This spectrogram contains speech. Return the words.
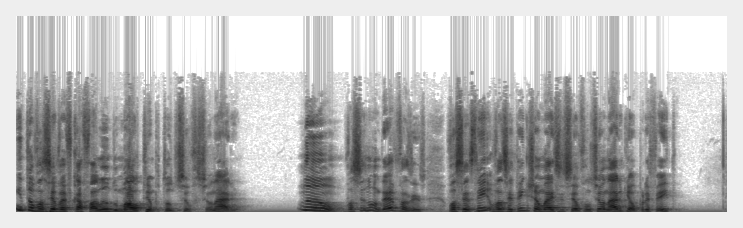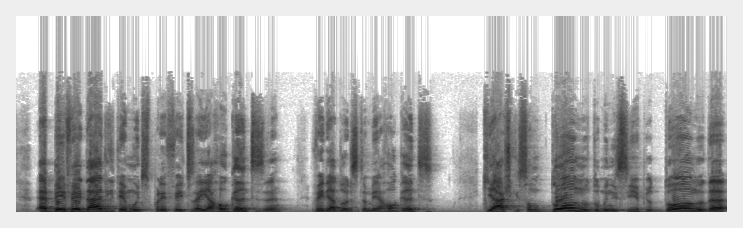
Então você vai ficar falando mal o tempo todo do seu funcionário? Não, você não deve fazer isso. Você tem, você tem que chamar esse seu funcionário, que é o prefeito. É bem verdade que tem muitos prefeitos aí arrogantes, né? Vereadores também arrogantes, que acham que são dono do município, dono da,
